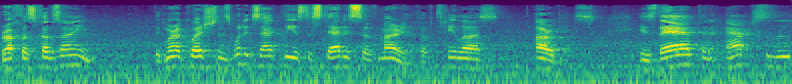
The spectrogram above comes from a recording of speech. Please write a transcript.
brachas chavzayim. The Gemara questions: What exactly is the status of mariv of tefillas arvis? Is that an absolute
